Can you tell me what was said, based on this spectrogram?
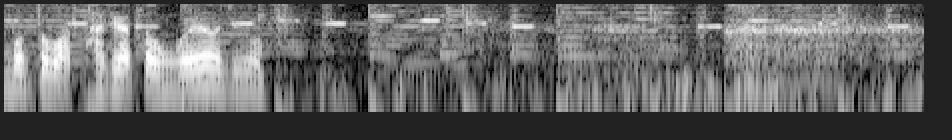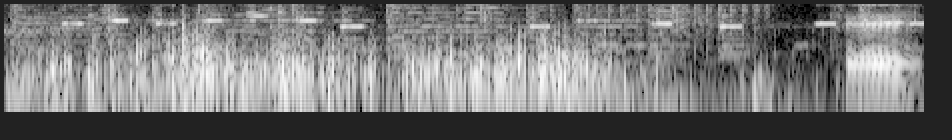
한 번 또 다시 갔다 온 거예요, 지금? 오케이.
